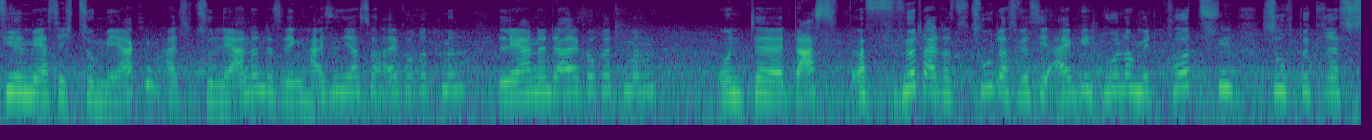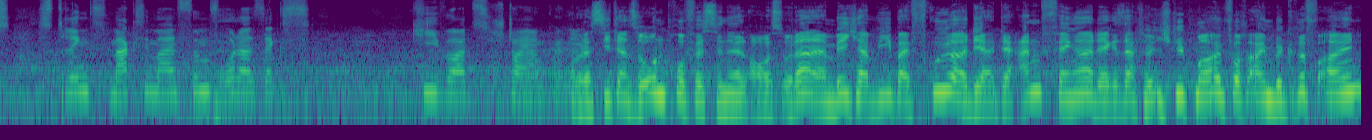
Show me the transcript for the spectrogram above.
viel mehr sich zu merken, also zu lernen. Deswegen heißen sie ja so Algorithmen, lernende Algorithmen. Und äh, das führt halt dazu, dass wir sie eigentlich nur noch mit kurzen Suchbegriffsstrings, maximal fünf oder sechs Keywords steuern können. Aber das sieht dann so unprofessionell aus, oder? Dann bin ich ja wie bei früher der, der Anfänger, der gesagt hat, ich gebe mal einfach einen Begriff ein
